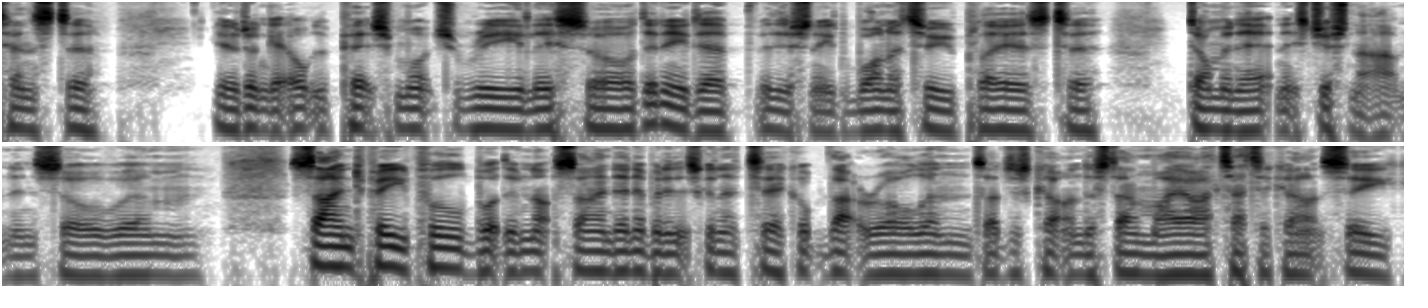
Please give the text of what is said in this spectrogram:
tends to you know, don't get up the pitch much really. So they need a, they just need one or two players to dominate, and it's just not happening. So um, signed people, but they've not signed anybody that's going to take up that role. And I just can't understand why Arteta can't see.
